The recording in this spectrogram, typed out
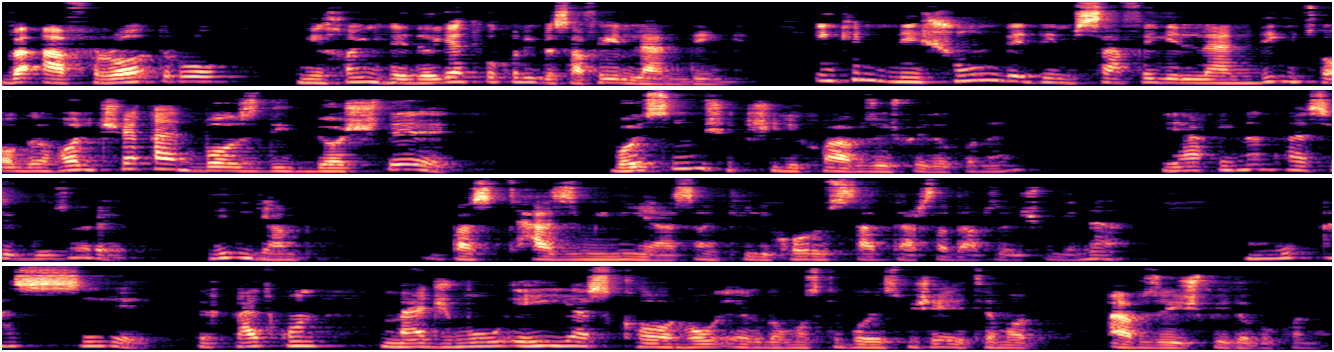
و افراد رو می‌خواین هدایت بکنید به صفحه landing. اینکه نشون بدیم صفحه landing تا به حال چقدر بازدید داشته باعث نمیشه کلیک ها افزایش پیدا کنه. یقینا تاثیر گذاره نمیگم پس تضمینی اصلا کلیک ها رو 100 درصد افزایش میده. نه. مؤثره. دقت کن مجموعه ای از کارها و اقدامات که باعث میشه اعتماد افزایش پیدا بکنه.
